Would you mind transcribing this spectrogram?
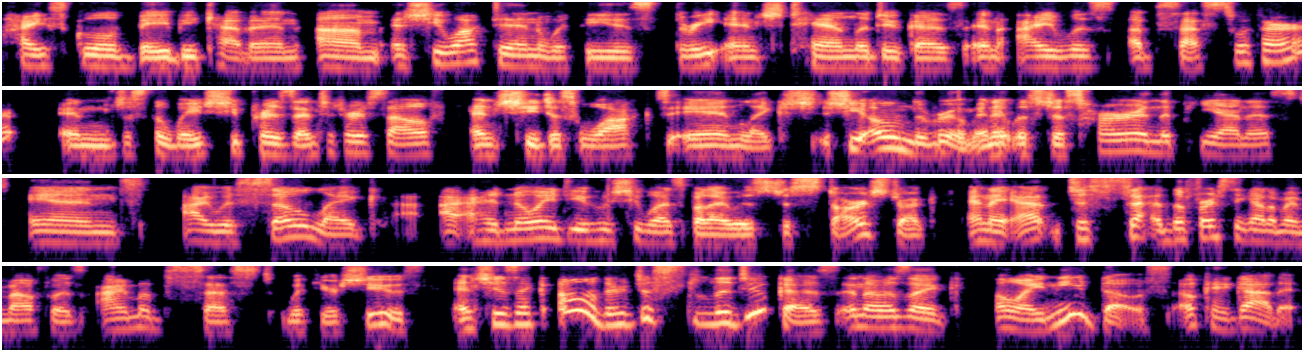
high school baby Kevin. Um, and she walked in with these three inch tan LaDucas, and I was obsessed with her and just the way she presented herself. And she just walked in like she, she owned the room, and it was just her and the pianist. And I was so like, I, had no idea who she was, but I was just starstruck. And I uh, just said, the first thing out of my mouth was, I'm obsessed with your shoes. And she's like, Oh, they're just LaDucas. And I was like, Oh, I need those. Okay, got it.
